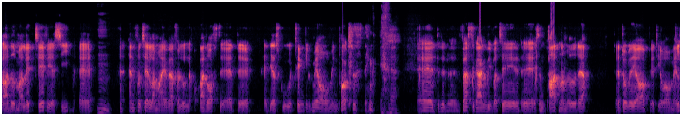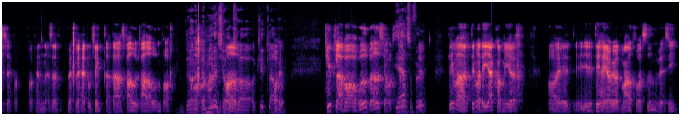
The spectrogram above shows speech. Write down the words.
rettet mig lidt til, vil jeg sige. Øh, Mm. han- fortæller mig i hvert fald ret ofte, at, øh, at jeg skulle tænke lidt mere over min påklædning. Ja. Øh, den, den første gang, vi var til et øh, sådan partnermøde der, der dukkede jeg op, at det var Malta for, for fanden. Altså, hvad, hvad har du tænkt dig? Der er 30 grader udenfor. Jamen, Det var da Og- Bermuda og og, klipklapper. og- Klipklapper og røde badeshorts. Ja, selvfølgelig. Det, det, var, det var det, jeg kom i. Og øh, det, har jeg hørt meget for siden, vil jeg sige.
